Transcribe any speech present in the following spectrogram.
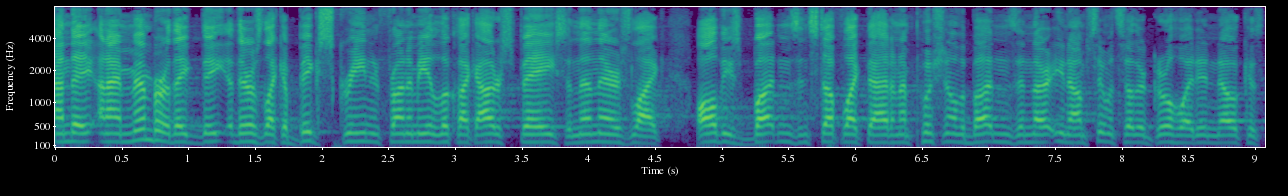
and they and I remember they, they there's like a big screen in front of me. It looked like outer space, and then there's like all these buttons and stuff like that. And I'm pushing all the buttons, and you know I'm sitting with this other girl who I didn't know because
